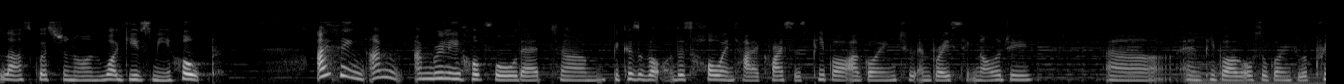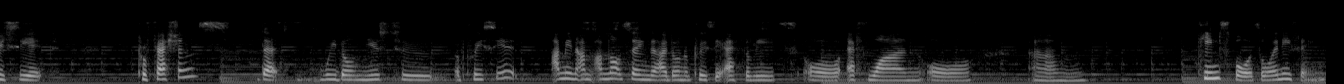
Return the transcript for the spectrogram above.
last question on what gives me hope. I think I'm I'm really hopeful that um, because of this whole entire crisis, people are going to embrace technology, uh, and people are also going to appreciate professions that we don't used to appreciate. I mean, I'm, I'm not saying that I don't appreciate athletes or F1 or um, team sports or anything,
